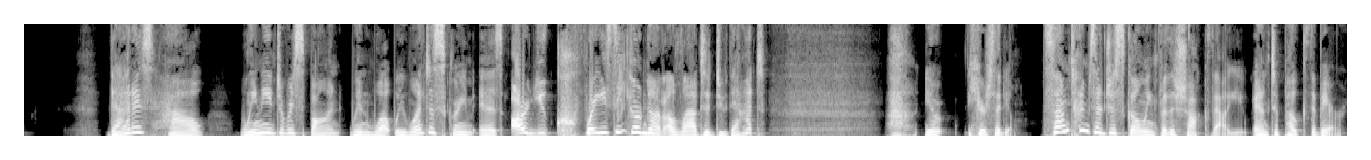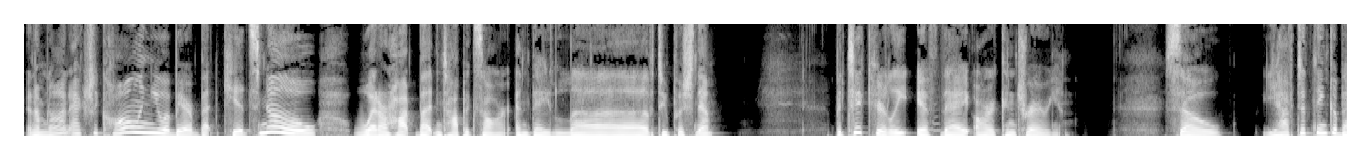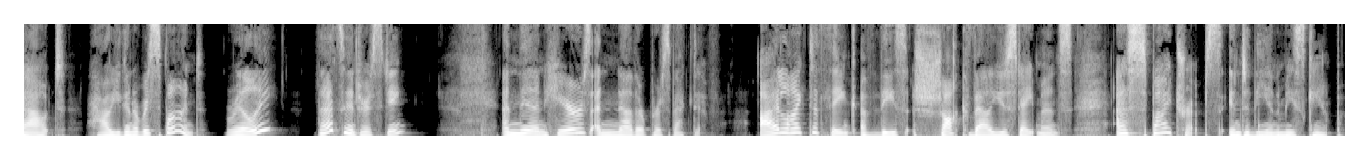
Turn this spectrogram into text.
That is how we need to respond when what we want to scream is, Are you crazy? You're not allowed to do that. You know, here's the deal. Sometimes they're just going for the shock value and to poke the bear. And I'm not actually calling you a bear, but kids know what our hot button topics are and they love to push them, particularly if they are a contrarian. So you have to think about how you're going to respond. Really? That's interesting. And then here's another perspective. I like to think of these shock value statements as spy trips into the enemy's camp.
